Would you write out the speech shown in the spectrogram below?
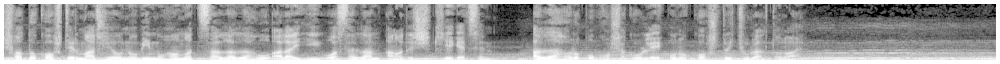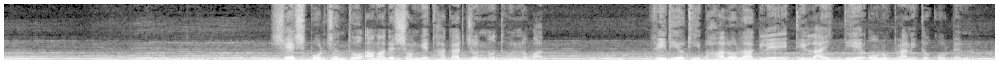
শত কষ্টের মাঝেও নবী মোহাম্মদ সাল্লাল্লাহু আলাইহি ওয়াসাল্লাম আমাদের শিখিয়ে গেছেন, আল্লাহর ওপর ভরসা করলে কোনো কষ্টই চূড়ান্ত নয়। শেষ পর্যন্ত আমাদের সঙ্গে থাকার জন্য ধন্যবাদ। ভিডিওটি ভালো লাগলে একটি লাইক দিয়ে অনুপ্রাণিত করবেন।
